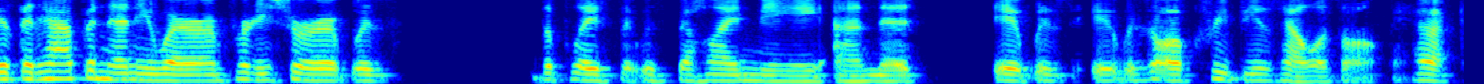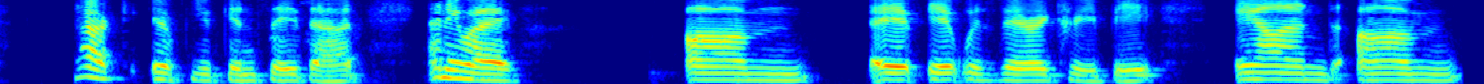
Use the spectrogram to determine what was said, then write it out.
if it happened anywhere, I'm pretty sure it was the place that was behind me and that it was it was all creepy as hell as all heck heck if you can say that. Anyway um it, it was very creepy. And um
